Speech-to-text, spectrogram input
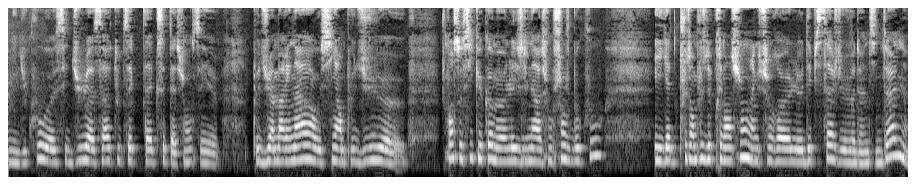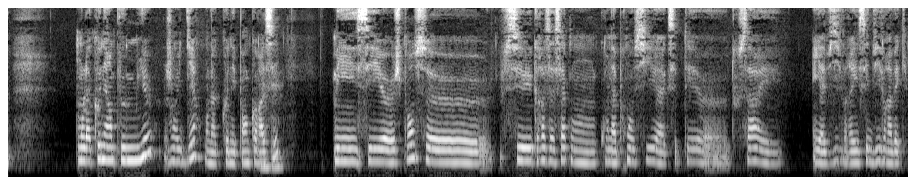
Mais du coup, euh, c'est dû à ça, toute cette acceptation. C'est euh, un peu dû à Marina, aussi un peu dû euh, je pense aussi que comme les générations changent beaucoup, et il y a de plus en plus de prévention sur euh, le dépistage de, Huntington, on la connaît un peu mieux, j'ai envie de dire. On la connaît pas encore assez. Mhm. Mais c'est, euh, je pense, c'est grâce à ça qu'on apprend aussi à accepter tout ça et, et à vivre, à essayer de vivre avec.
